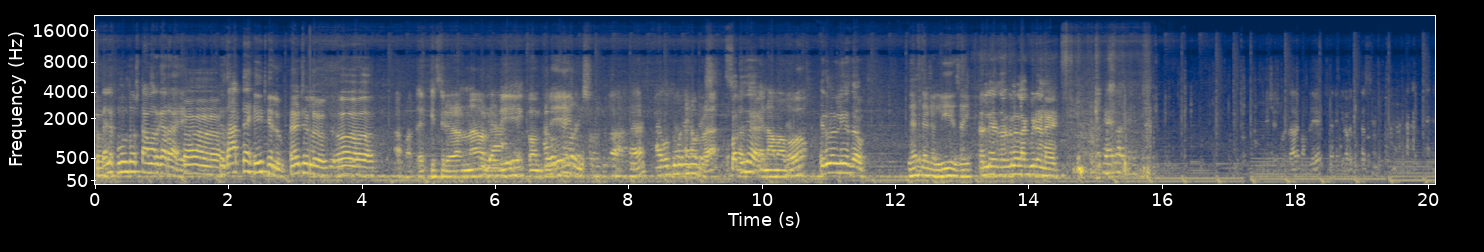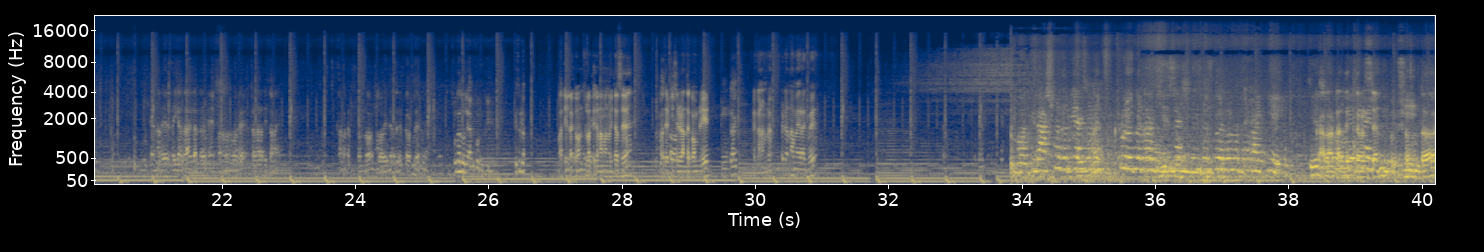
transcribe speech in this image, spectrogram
তাহলে ফুল দোষটা আমার গাড়ায় যারটা হেই ফেলু এই ছিল ও। আমাদের খিচুড়ি রান্না অলরেডি কমপ্লিট হ্যাঁ। আমরা নামাবো। এগুলো নিয়ে যাও। লিয়ে যাই। নিয়ে যাও এগুলো লাগবে না কমপ্লিট বাতি লাগানো চুলা থেকে নামানো হইতাছে। আমাদের খিচুড়ি রান্না কমপ্লিট এখন আমরা এটা নামে রাখবে। কালারটা দেখতে পাচ্ছেন খুব সুন্দর।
